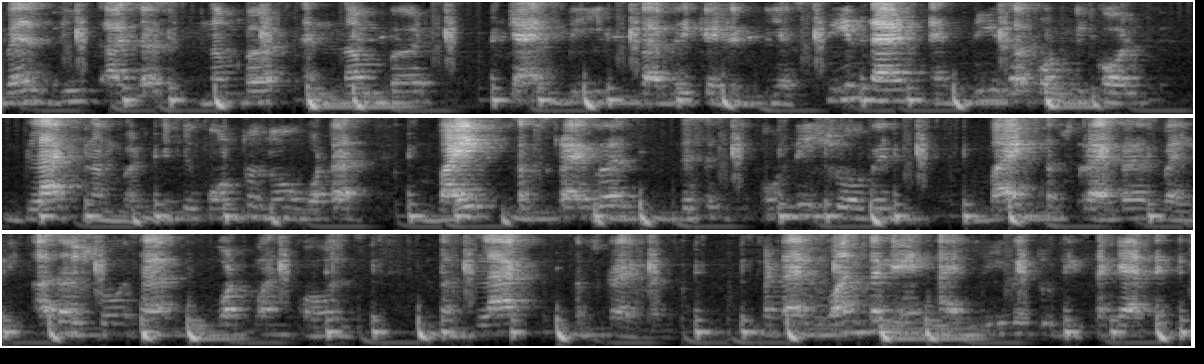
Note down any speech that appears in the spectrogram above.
Well, these are just numbers, and numbers can be fabricated. We have seen that, and these are what we call black numbers. If you want to know what are white subscribers. This is the only show with white subscribers, while the other shows have what one calls the black subscribers. But I'll once again I'll leave it to the sagacity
